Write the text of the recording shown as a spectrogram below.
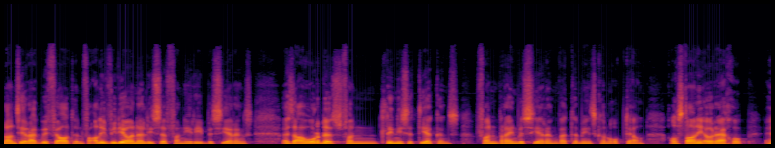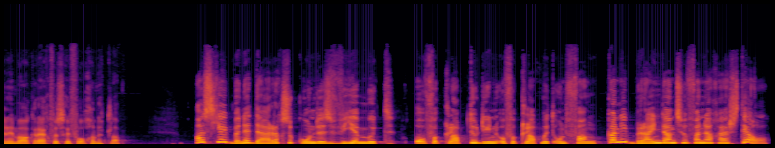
langs die rugbyveld en veral die video-analise van hierdie beserings is daar hordes van kliniese tekens van breinbesering wat 'n mens kan optel. Al staan die ou regop en hy maak reg vir sy volgende klap. As jy binne 30 sekondes weer moet of 'n klap toedien of 'n klap moet ontvang, kan die brein dan so vinnig herstel?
